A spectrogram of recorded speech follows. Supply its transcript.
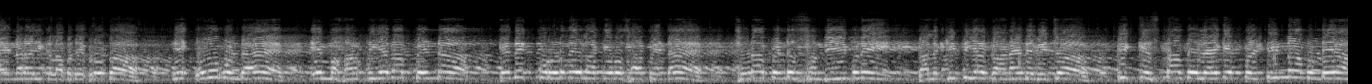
ਐਨਆਰਆਈ ਕਲੱਬ ਦੇ ਵਿਰੁੱਧ ਇਹ ਉਹ ਮੁੰਡਾ ਹੈ ਇਹ ਮਹੰਤੀ ਦਾ ਪਿੰਡ ਕਹਿੰਦੇ ਕੁਰੜ ਦੇ ਇਲਾਕੇ ਵਸਾ ਪਿੰਡ ਹੈ। ਜਿਹੜਾ ਪਿੰਡ ਸੰਦੀਪ ਨੇ ਗੱਲ ਕੀਤੀ ਆ ਗਾਣੇ ਦੇ ਵਿੱਚ ਵੀ ਕਿਸ਼ਤਾਂ ਤੇ ਲੈ ਕੇ ਪਲਟੀਨਾ ਮੁੰਡਿਆ।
